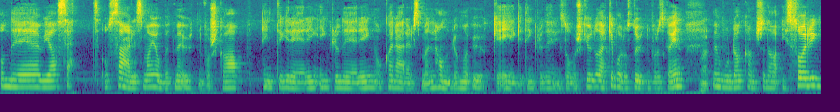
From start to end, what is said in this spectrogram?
Og det vi har sett, og særlig som har jobbet med utenforskap, integrering, inkludering og karrierehelsemodell, handler om å øke eget inkluderingsoverskudd. Og det er ikke bare å stå utenfor og skal inn, Nei. men hvordan kanskje da i sorg,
